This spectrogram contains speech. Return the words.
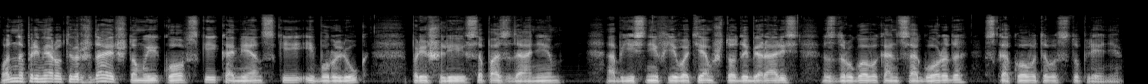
Он, например, утверждает, что Маяковский, Каменский и Бурлюк пришли с опозданием, объяснив его тем, что добирались с другого конца города с какого-то выступления.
